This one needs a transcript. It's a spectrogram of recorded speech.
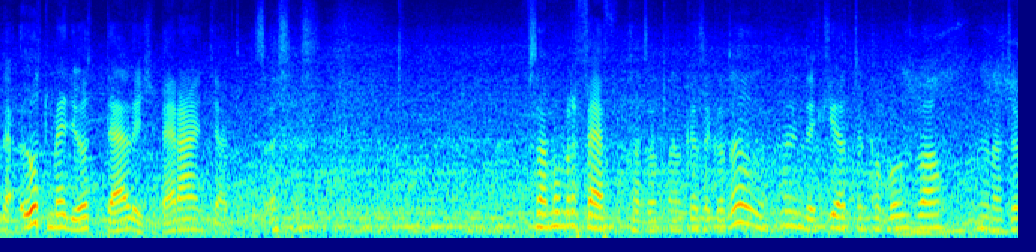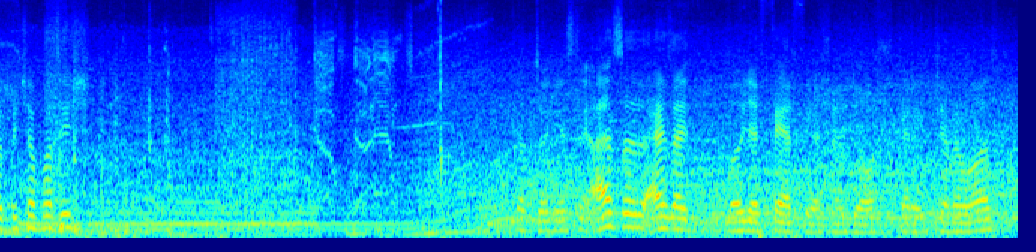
de ott megy öttel és berántja. Számomra felfoghatatlanok ezek a dolgok. Mindegy, kiadtunk a boxba, jön a többi csapat is. Go, go now. 2,4. Ez, ez, egy, egy férfiasan gyors kerékcsere volt.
